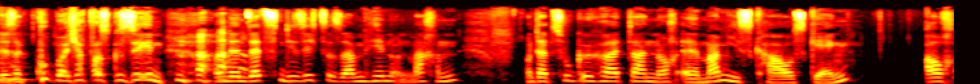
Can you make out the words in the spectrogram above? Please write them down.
der sagt, guck mal, ich habe was gesehen. Und dann setzen die sich zusammen hin und machen. Und dazu gehört dann noch äh, Mamis Chaos Gang auch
